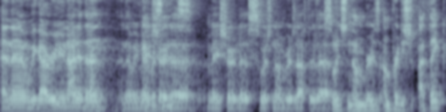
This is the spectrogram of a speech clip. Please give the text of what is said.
And then we got reunited then, and then we made Ever sure since. to made sure to switch numbers after that. Switch numbers. I'm pretty sure. I think.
